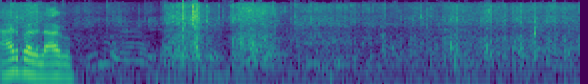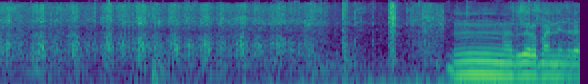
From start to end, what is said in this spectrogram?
ఆరిపోదు లాగు మ్మ్, అది పండిందిరా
